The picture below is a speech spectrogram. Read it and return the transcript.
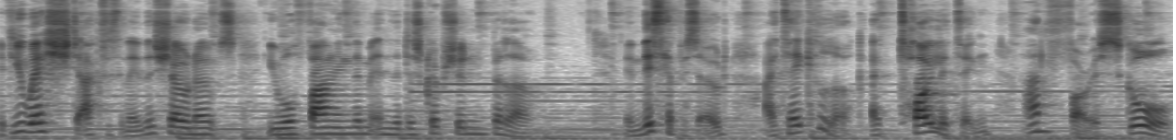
If you wish to access any of the show notes, you will find them in the description below. In this episode, I take a look at toileting and Forest School.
